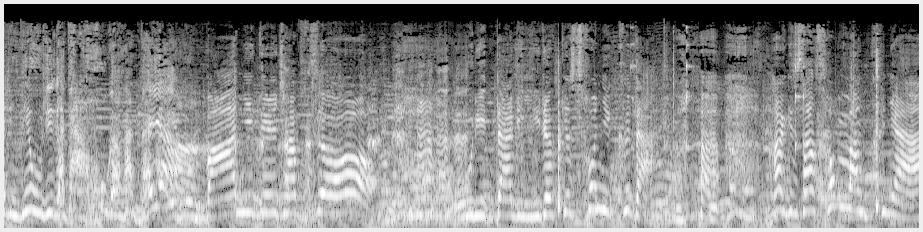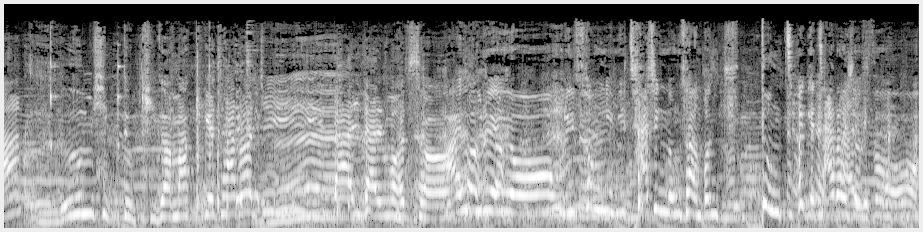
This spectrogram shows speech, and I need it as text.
네 생일날인데 우리가 다 호강한다야 많이들 잡숴. 우리 딸이 이렇게 손이 크다. 하기사 손만 크냐? 음식도 기가 막히게 잘하지. 딸 닮아서. 아유 그래요. 우리 성님이 자식 농사 한번 기똥차게 잘하셨어.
